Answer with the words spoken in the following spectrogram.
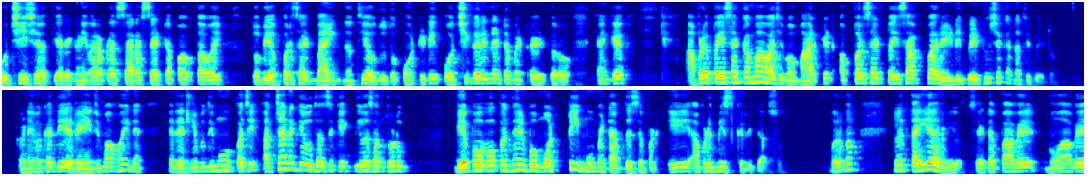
ઓછી છે અત્યારે. ઘણીવાર આપણા સારા સેટઅપ આવતા હોય તો બી અપર સાઈડ બાઇંગ નથી આવતું, તો ક્વોન્ટિટી ઓછી કરીને તમે ટ્રેડ કરો. કારણ કે આપણે પૈસા કમાવા છે, પણ માર્કેટ અપર સાઈડ પૈસા આપવા રેડી બેઠું છે કે નથી બેઠું? ઘણી વખત એ રેન્જમાં હોય ને, એટલે એટલી બધી હું પછી અચાનક એવું થશે કે એક દિવસ આમ થોડુંક ગેપ ઓફ ઓપન થઈને બહુ મોટી મુવમેન્ટ આપી દેશે, પણ એ આપણે મિસ કરી જશું. બરોબર? એટલે તૈયાર રહ્યો. સેટઅપ આવે નો આવે,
